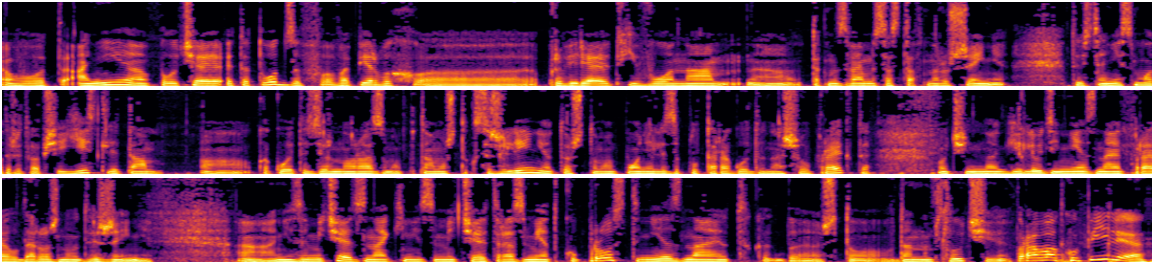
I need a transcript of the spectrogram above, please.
Вот. Они, получая этот отзыв, во-первых, э, проверяют его на э, так называемый состав нарушения. То есть они смотрят вообще, есть ли там э, какое-то зерно разума, потому что, к сожалению, то, что мы поняли за полтора года нашего проекта, очень многие люди не знают правил дорожного движения, не замечают знаки, не замечают разметку, просто не знают, как бы, что в данном случае... Права купили?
